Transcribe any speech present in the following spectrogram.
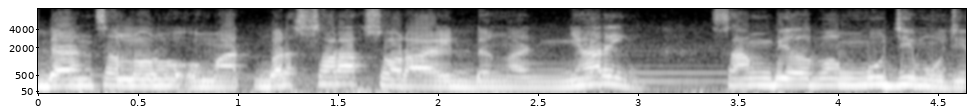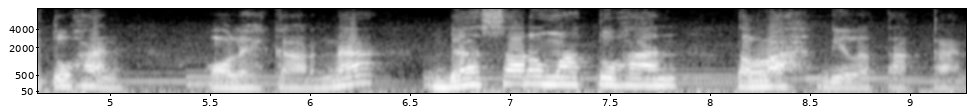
Dan seluruh umat bersorak-sorai dengan nyaring sambil memuji-muji Tuhan, oleh karena dasar rumah Tuhan telah diletakkan.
